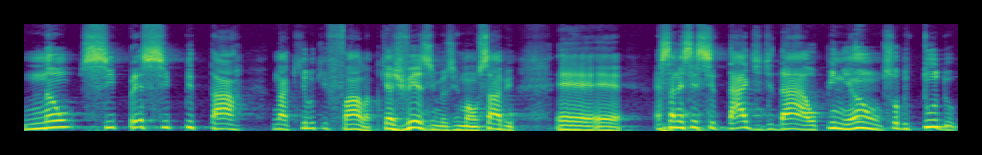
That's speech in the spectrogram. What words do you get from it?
Não se precipitar naquilo que fala. Porque às vezes, meus irmãos, sabe, é, é essa necessidade de dar opinião sobre tudo,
